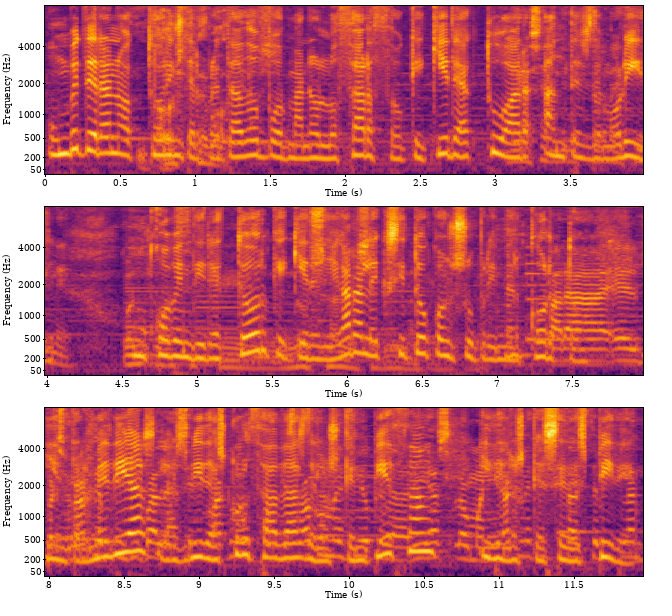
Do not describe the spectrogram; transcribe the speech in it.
Un veterano actor interpretado por Manolo Zarzo que quiere actuar antes de morir un joven director que quiere llegar al éxito con su primer corto, y entre medias las vidas cruzadas de los que empiezan y de los que se despiden.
